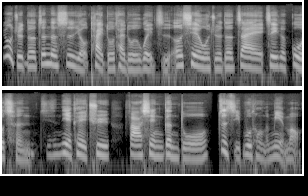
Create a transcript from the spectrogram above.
因为我觉得真的是有太多太多的未知，而且我觉得在这个过程，其实你也可以去发现更多自己不同的面貌。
